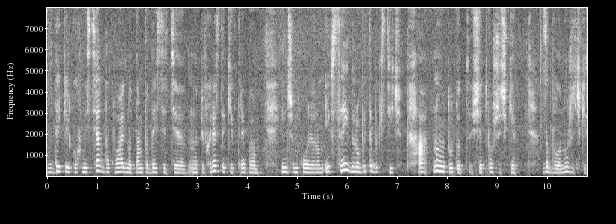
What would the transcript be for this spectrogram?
в декількох місцях буквально там по 10 напівхрестиків треба іншим кольором. І все, і доробити бекстіч. А, ну і тут от ще трошечки забула ножички,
